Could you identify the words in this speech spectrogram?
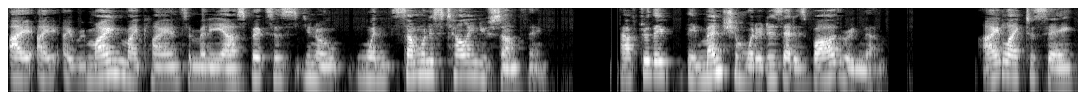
I, I, I remind my clients in many aspects is you know when someone is telling you something after they they mention what it is that is bothering them i like to say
